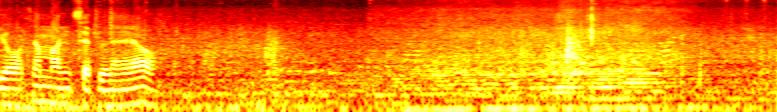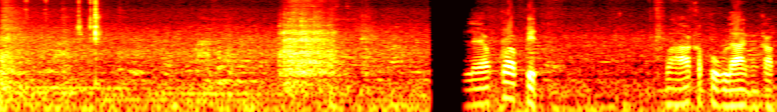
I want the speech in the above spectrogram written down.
หยอดน้ำมันเสร็จแล้ว แล้วก็ปิดฝากระปุกลานครับ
